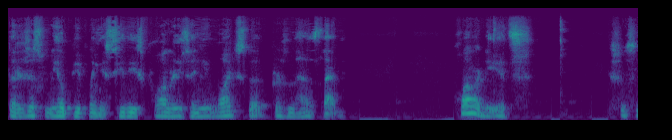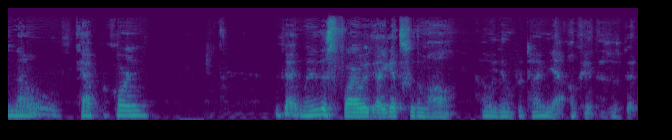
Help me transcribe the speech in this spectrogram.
that are just real people, and you see these qualities, and you watch the person has that quality. It's so, now Capricorn. We got we're this far. We got to get through them all. How are we doing for time? Yeah, okay, this is good.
